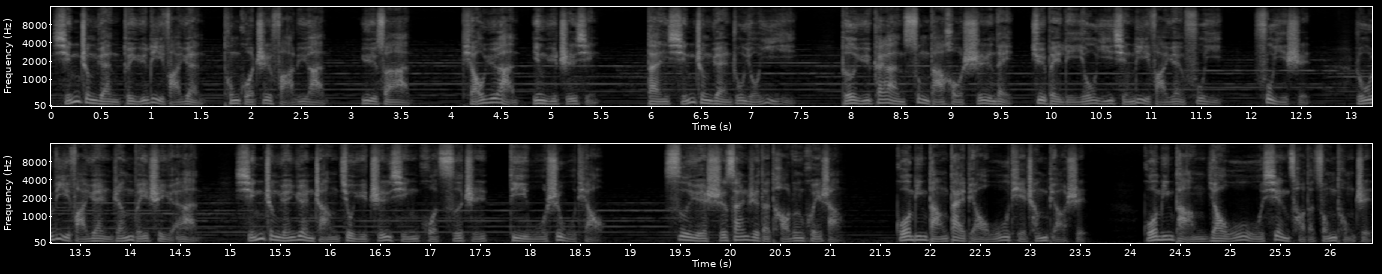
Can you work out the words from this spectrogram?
行政院对于立法院通过之法律案、预算案。条约案应予执行，但行政院如有异议，得于该案送达后十日内具备理由，已请立法院复议。复议时，如立法院仍维持原案，行政院院长就予执行或辞职。第五十五条，四月十三日的讨论会上，国民党代表吴铁城表示，国民党要五五宪草的总统制，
